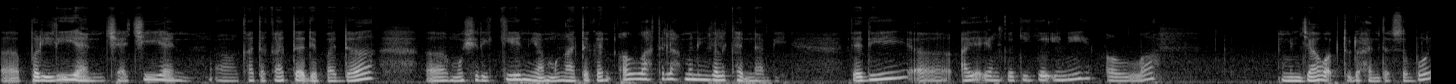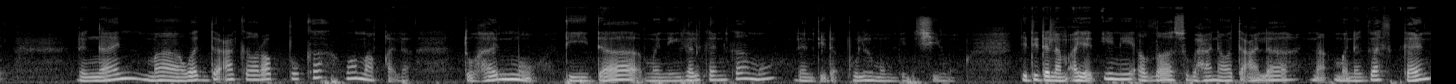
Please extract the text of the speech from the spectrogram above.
uh, perlian cacian uh, kata-kata daripada uh, musyrikin yang mengatakan Allah telah meninggalkan nabi. Jadi ayat yang ketiga ini Allah menjawab tuduhan tersebut dengan ma wadda'aka rabbuka wa ma qala. Tuhanmu tidak meninggalkan kamu dan tidak pula membencimu. Jadi dalam ayat ini Allah Subhanahu wa taala nak menegaskan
